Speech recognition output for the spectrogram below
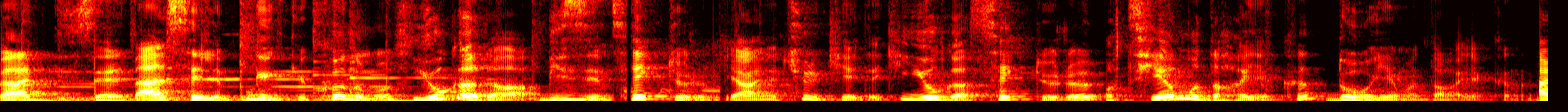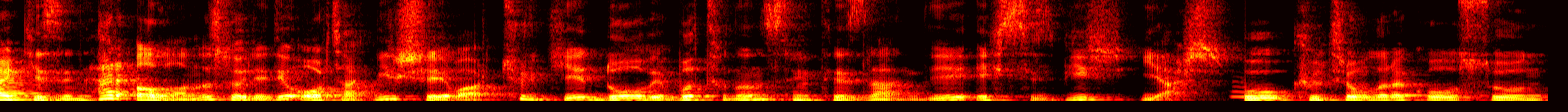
Ben İzzet. Ben Selim. Bugünkü konumuz yogada bizim sektörü yani Türkiye'deki yoga sektörü batıya mı daha yakın, doğuya mı daha yakın? Herkesin her alanda söylediği ortak bir şey var. Türkiye doğu ve batının sentezlendiği eşsiz bir yer. Bu kültür olarak olsun,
